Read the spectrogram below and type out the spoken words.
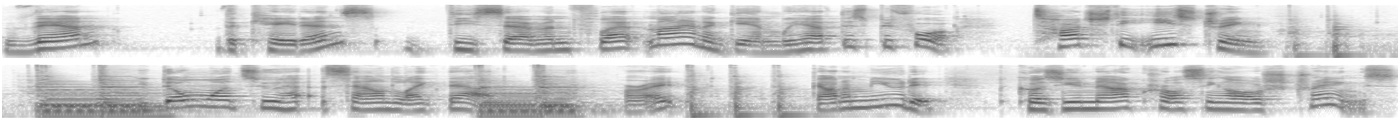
Then the cadence, D7 flat 9 again. We had this before. Touch the E string. You don't want to sound like that, all right? Gotta mute it because you're now crossing all strings.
